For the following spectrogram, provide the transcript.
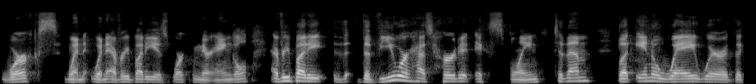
works when when everybody is working their angle. Everybody the, the viewer has heard it explained to them, but in a way where the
